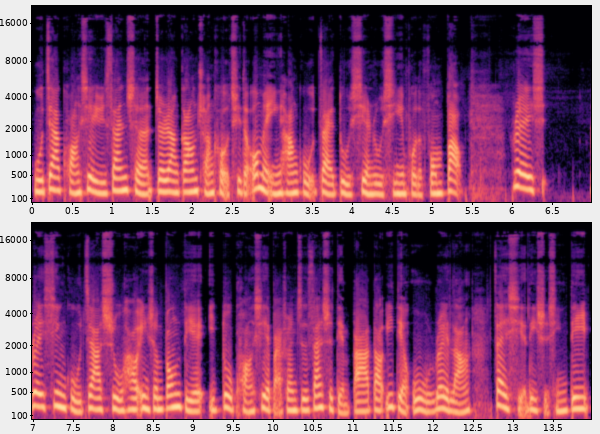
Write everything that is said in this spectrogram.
股价狂泻逾三成，这让刚喘口气的欧美银行股再度陷入新一波的风暴。瑞瑞信股价十五号应声崩跌，一度狂泻百分之三十点八到一点五五瑞郎，再写历史新低。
